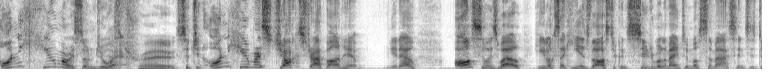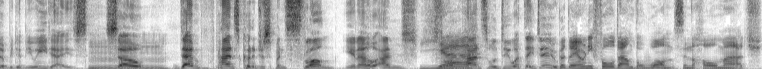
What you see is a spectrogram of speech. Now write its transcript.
unhumorous underwear. True. Such an unhumorous jockstrap on him, you know? Also, as well, he looks like he has lost a considerable amount of muscle mass since his WWE days. So, Hmm. them pants could have just been slung, you know? And slung Yeah. pants will do what they do. But they only fall down the once in the whole match.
